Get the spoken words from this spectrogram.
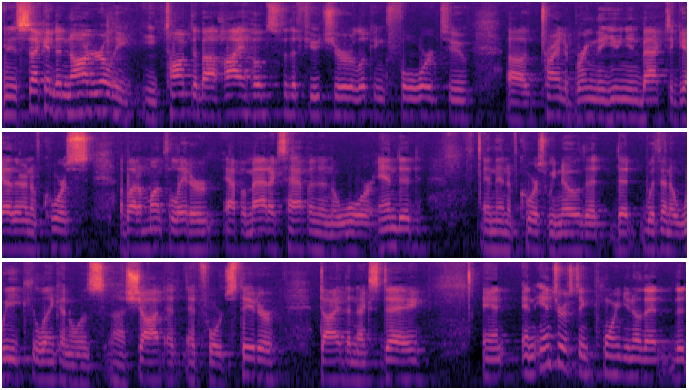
In his second inaugural, he, he talked about high hopes for the future, looking forward to uh, trying to bring the Union back together. And of course, about a month later, Appomattox happened and the war ended. And then, of course, we know that, that within a week, Lincoln was uh, shot at, at Ford's Theater, died the next day. And an interesting point, you know, that the,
